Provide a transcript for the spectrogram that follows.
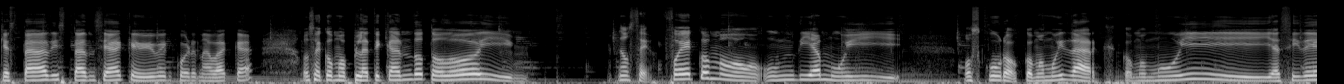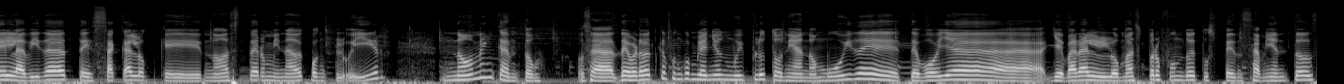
que está a distancia, que vive en Cuernavaca, o sea, como platicando todo y, no sé, fue como un día muy oscuro, como muy dark, como muy así de la vida te saca lo que no has terminado de concluir. No me encantó. O sea, de verdad que fue un cumpleaños muy plutoniano, muy de te voy a llevar a lo más profundo de tus pensamientos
